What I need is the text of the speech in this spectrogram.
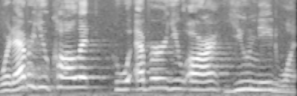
Whatever you call it, whoever you are, you need one.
